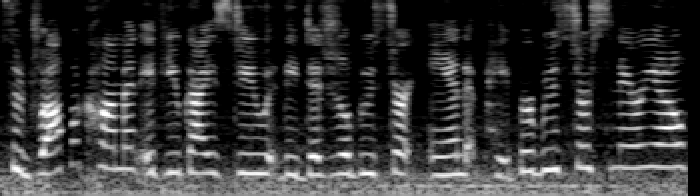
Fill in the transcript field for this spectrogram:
So drop a comment if you guys do the digital booster and paper booster scenario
